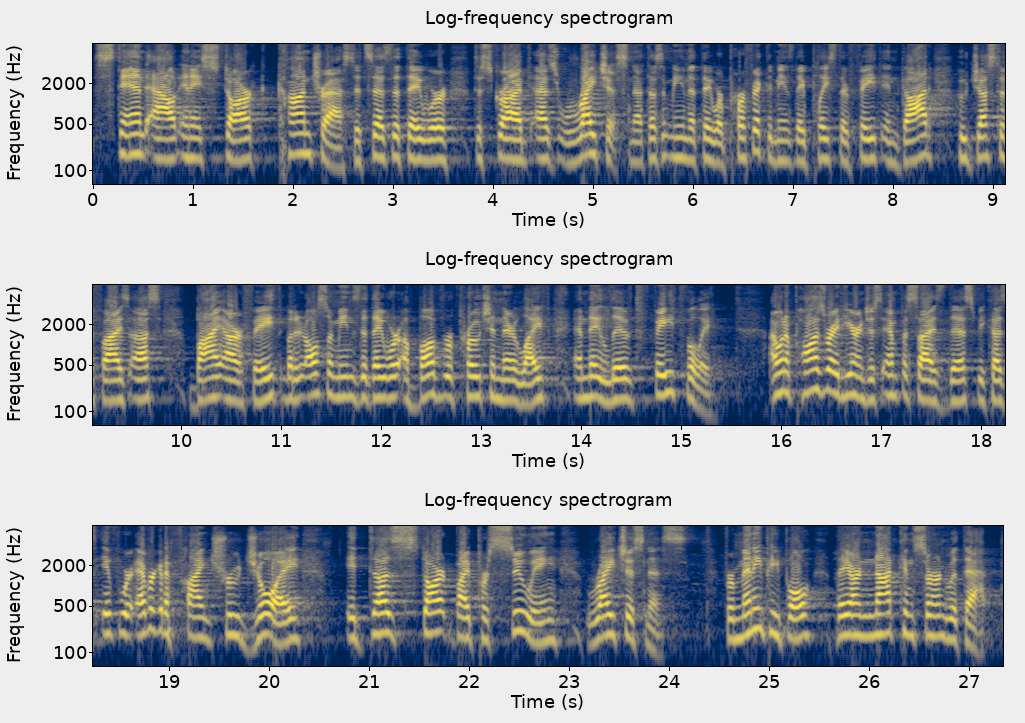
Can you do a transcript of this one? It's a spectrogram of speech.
stand out in a stark contrast. It says that they were described as righteous. And that doesn't mean that they were perfect, it means they placed their faith in God, who justifies us by our faith. But it also means that they were above reproach in their life and they lived faithfully. I want to pause right here and just emphasize this because if we're ever going to find true joy, it does start by pursuing righteousness. For many people, they are not concerned with that.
